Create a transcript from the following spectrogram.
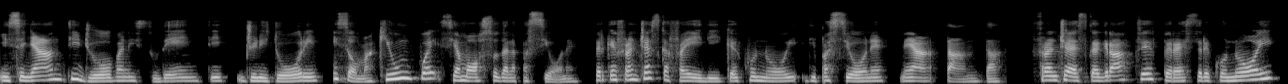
Insegnanti, giovani, studenti, genitori, insomma chiunque sia mosso dalla passione, perché Francesca Faedi che è con noi di passione ne ha tanta Francesca, grazie per essere con noi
